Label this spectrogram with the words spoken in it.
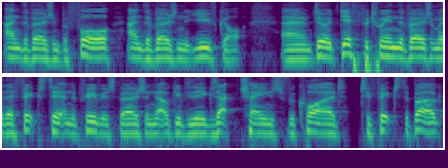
and the version before and the version that you've got. Um, do a diff between the version where they fixed it and the previous version. That'll give you the exact change required to fix the bug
